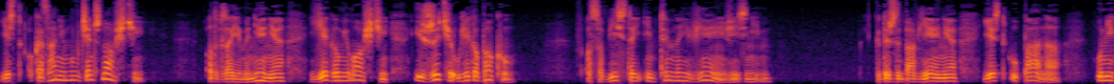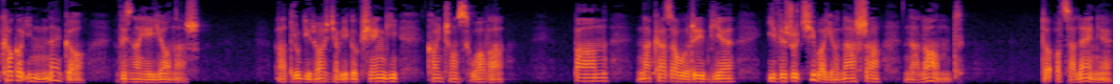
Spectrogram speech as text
jest okazanie Mu wdzięczności, odwzajemnienie Jego miłości i życie u Jego boku, w osobistej, intymnej więzi z Nim. Gdyż zbawienie jest u Pana, u nikogo innego, wyznaje Jonasz. A drugi rozdział jego księgi kończą słowa Pan nakazał rybie i wyrzuciła Jonasza na ląd. To ocalenie,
